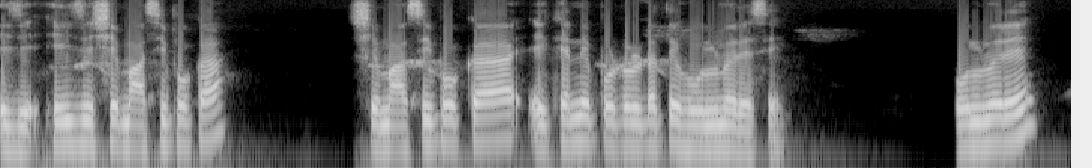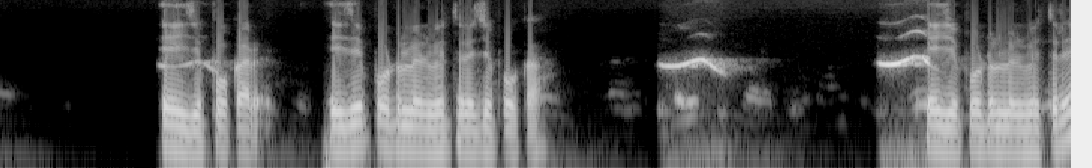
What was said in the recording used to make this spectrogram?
এই যে এই যে সে মাছি পোকা, সে মাছি পোকা এখানে পটলটাতে হুল মেরেছে। হুল মেরে এই যে পোকার, এই যে পটলের ভেতরে যে পোকা, এই যে পটলের ভেতরে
